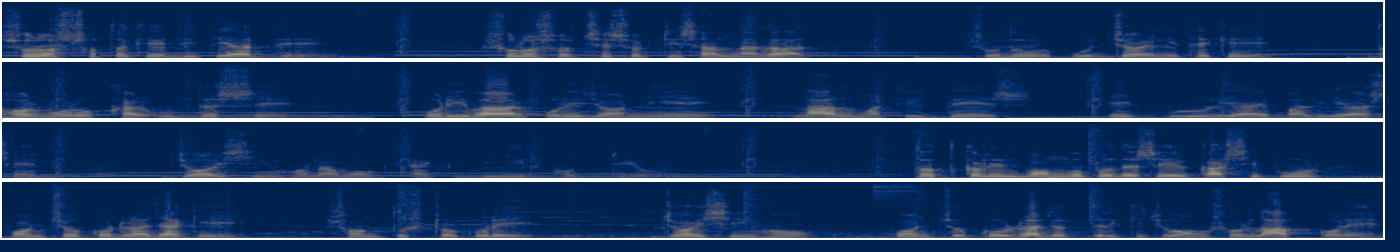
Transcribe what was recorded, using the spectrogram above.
ষোড়শ শতকের দ্বিতীয়ার্ধে ষোলোশো ছেষট্টি সাল নাগাদ সুদূর উজ্জয়িনী থেকে ধর্মরক্ষার উদ্দেশ্যে পরিবার, পরিজন নিয়ে লাল মাটির দেশ এই পুরুলিয়ায় পালিয়ে আসেন জয়সিংহ নামক এক বীর ক্ষত্রিয়। তৎকালীন বঙ্গপ্রদেশের কাশীপুর পঞ্চকোট রাজাকে সন্তুষ্ট করে জয়সিংহ পঞ্চকোট রাজত্বের কিছু অংশ লাভ করেন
